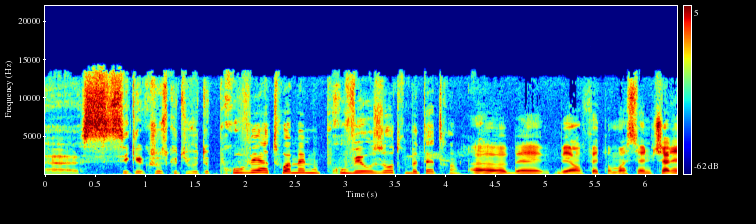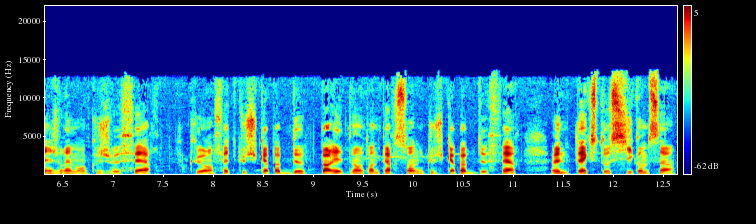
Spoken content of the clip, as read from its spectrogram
Euh, c'est quelque chose que tu veux te prouver à toi-même ou prouver aux autres peut-être? Euh, ben, ben, En fait, pour moi, c'est un challenge vraiment que je veux faire. Que, en fait, que je suis capable de parler devant tant de personnes, que je suis capable de faire un texte aussi comme ça.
